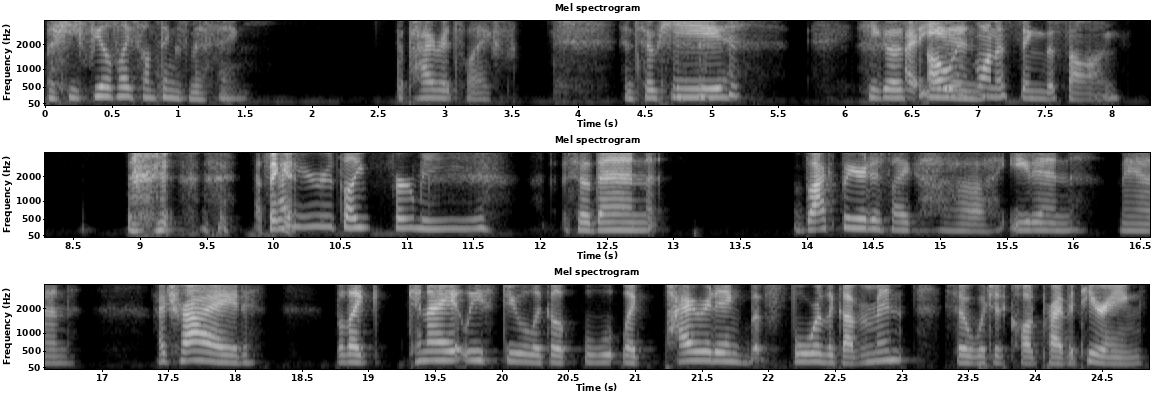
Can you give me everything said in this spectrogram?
but he feels like something's missing. The pirate's life. And so he, he goes I to always want to sing the song. Sing it. Pirate's life for me. So then Blackbeard is like, "Ah, Eden, man, I tried, but like, can I at least do like a like pirating, but for the government? So which is called privateering.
